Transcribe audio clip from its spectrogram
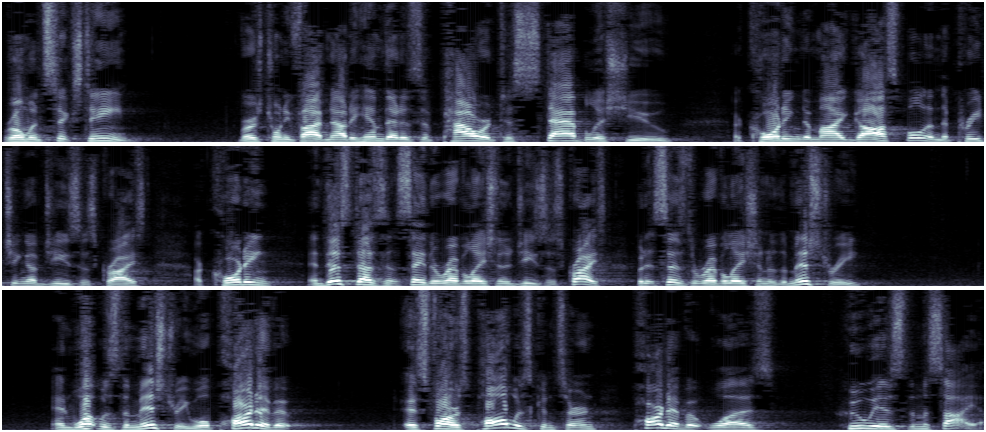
Romans 16, verse 25. Now to him that is of power to establish you according to my gospel and the preaching of Jesus Christ, according, and this doesn't say the revelation of Jesus Christ, but it says the revelation of the mystery. And what was the mystery? Well, part of it, as far as Paul was concerned, part of it was who is the Messiah?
